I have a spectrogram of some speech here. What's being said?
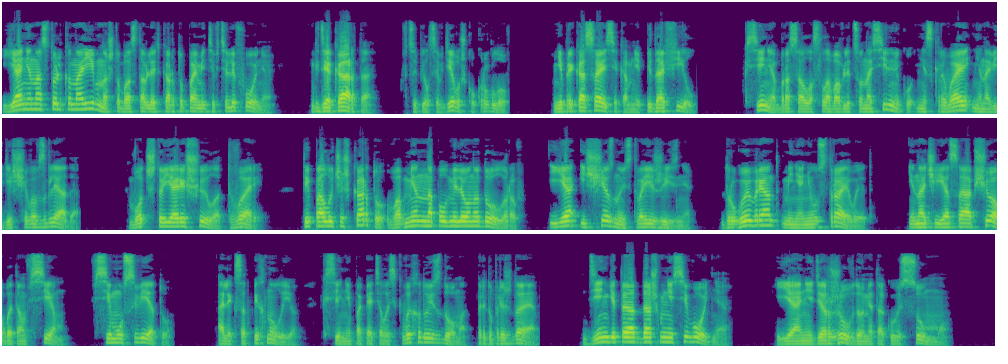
«Я не настолько наивна, чтобы оставлять карту памяти в телефоне». «Где карта?» – вцепился в девушку Круглов. «Не прикасайся ко мне, педофил!» Ксения бросала слова в лицо насильнику, не скрывая ненавидящего взгляда. «Вот что я решила, тварь. Ты получишь карту в обмен на полмиллиона долларов, и я исчезну из твоей жизни. Другой вариант меня не устраивает. Иначе я сообщу об этом всем, всему свету». Алекс отпихнул ее. Ксения попятилась к выходу из дома, предупреждая. «Деньги ты отдашь мне сегодня». «Я не держу в доме такую сумму».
